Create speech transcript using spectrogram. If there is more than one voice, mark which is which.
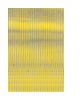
Speaker 1: Yeah.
